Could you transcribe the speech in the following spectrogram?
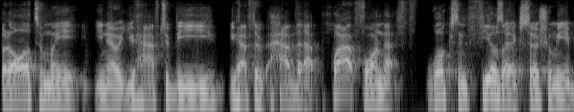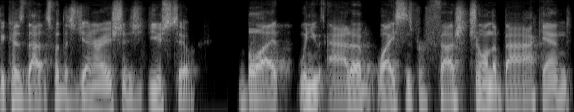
But ultimately, you know, you have to be, you have to have that platform that looks and feels like social media because that's what this generation is used to. But when you add a licensed professional on the back end,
